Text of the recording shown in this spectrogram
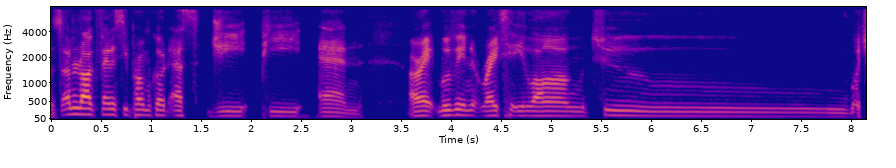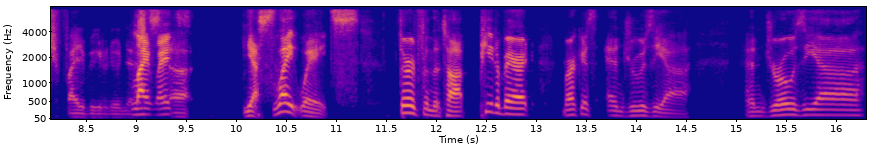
That's underdog fantasy promo code SGPN. All right, moving right along to which fight are we going to do next? Lightweights. Uh, yes, lightweights. Third from the top, Peter Barrett, Marcus Andruzia. Andruzia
